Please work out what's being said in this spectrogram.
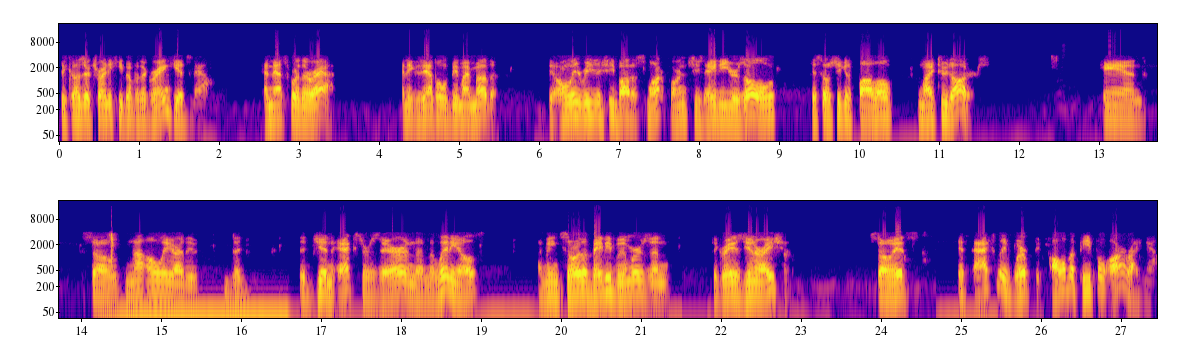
because they're trying to keep up with their grandkids now. And that's where they're at. An example would be my mother. The only reason she bought a smartphone, she's 80 years old, is so she could follow my two daughters. And so not only are the, the, the Gen Xers there and the millennials, I mean, so are the baby boomers and the greatest generation. So it's, it's actually where all the people are right now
